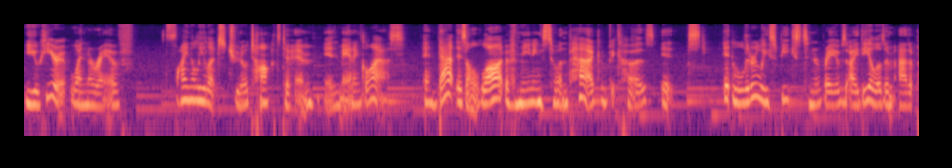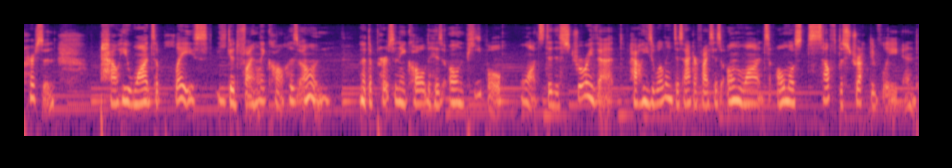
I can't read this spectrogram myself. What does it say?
You hear it when Nureyev finally lets Juno talk to him in Man in Glass. And that is a lot of meanings to unpack because it's it literally speaks to Nureyev's idealism as a person, how he wants a place he could finally call his own. That the person he called his own people wants to destroy that. How he's willing to sacrifice his own wants almost self destructively and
